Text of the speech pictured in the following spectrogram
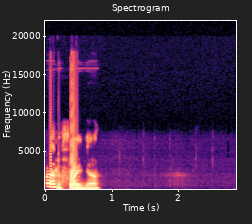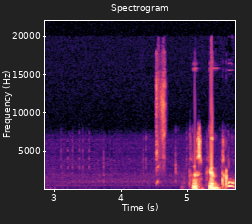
Ale fajnie. Tu jest piętro?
